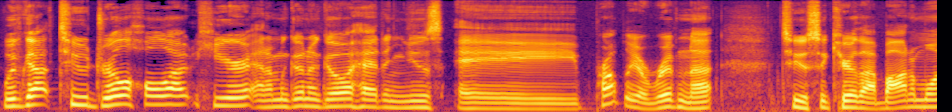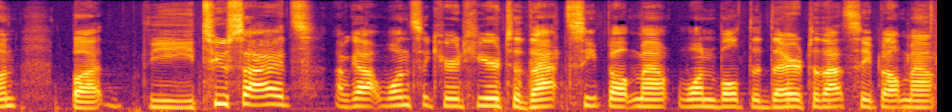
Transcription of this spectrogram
We've got to drill a hole out here and I'm gonna go ahead and use a, probably a riv nut to secure that bottom one. But the two sides, I've got one secured here to that seatbelt mount, one bolted there to that seatbelt mount.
